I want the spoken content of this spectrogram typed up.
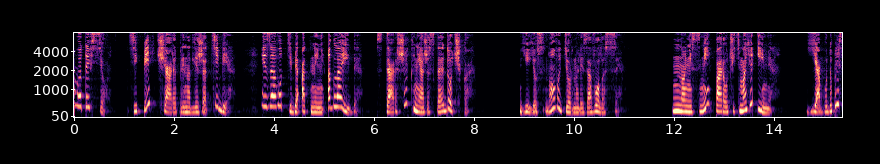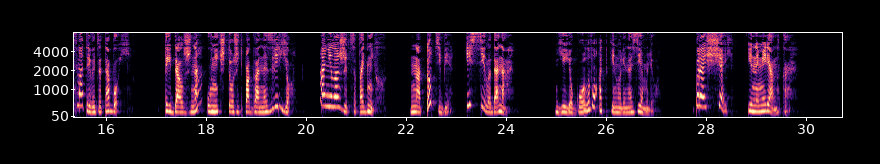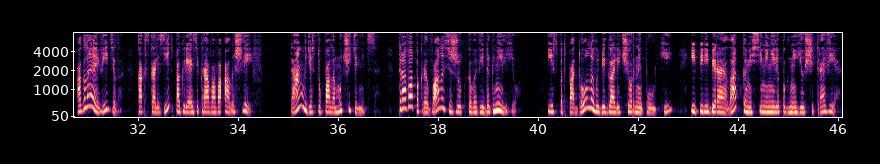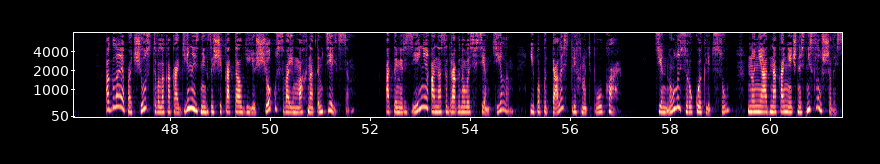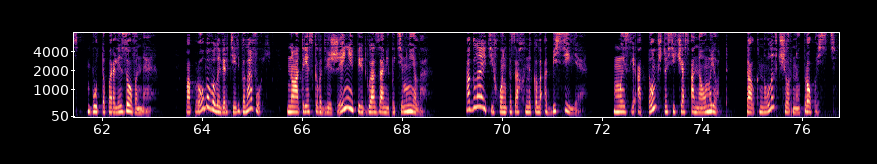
«Вот и все. Теперь чары принадлежат тебе. И зовут тебя отныне Аглаида, старшая княжеская дочка. Ее снова дернули за волосы. Но не смей порочить мое имя. Я буду присматривать за тобой. Ты должна уничтожить поганое зверье, а не ложиться под них. На то тебе и сила дана. Ее голову откинули на землю. Прощай, иномерянка. Аглая видела, как скользит по грязи кроваво-алый шлейф. Там, где ступала мучительница, трава покрывалась жуткого вида гнилью. Из-под подола выбегали черные пауки и, перебирая лапками, семенили по гниющей траве. Аглая почувствовала, как один из них защекотал ее щеку своим мохнатым тельцем. От омерзения она содрогнулась всем телом и попыталась стряхнуть паука. Тянулась рукой к лицу, но ни одна конечность не слушалась, будто парализованная. Попробовала вертеть головой, но от резкого движения перед глазами потемнело. Аглая тихонько захныкала от бессилия. Мысли о том, что сейчас она умрет, толкнула в черную пропасть.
